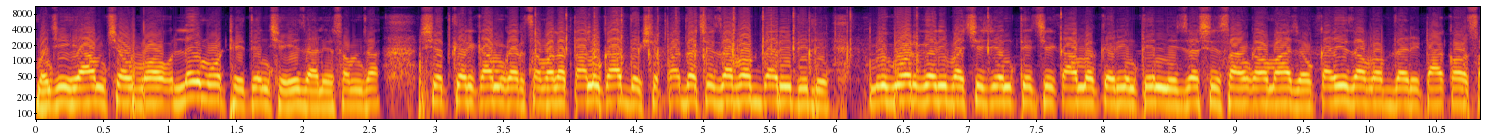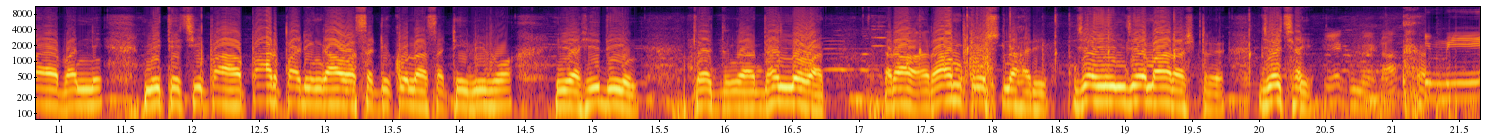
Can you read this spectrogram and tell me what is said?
म्हणजे हे आमच्या भाव लय मोठे त्यांचे हे झाले. समजा शेतकरी कामगारचा मला तालुका अध्यक्ष पदाची जबाबदारी दिली. मी गोरगरिबाची जनतेची कामं करीन त्यांनी जशी सांगावं माझ्यावर काही जबाबदारी टाकावं साहेबांनी. मी त्याची पा पार पाडीन गावासाठी कोणासाठी विवो ही देईन. त्या धन्यवाद. रा रामकृष्ण हरी. जय हिंद जय महाराज. महाराष्ट्र। जय छाई। एक मिनिट मी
